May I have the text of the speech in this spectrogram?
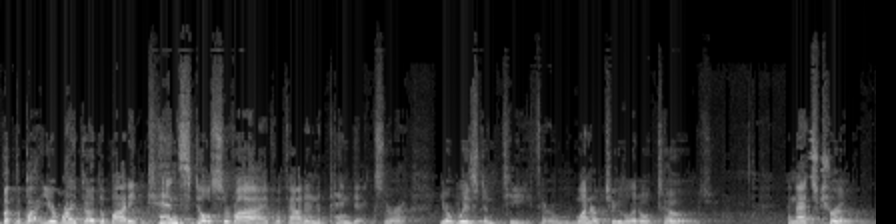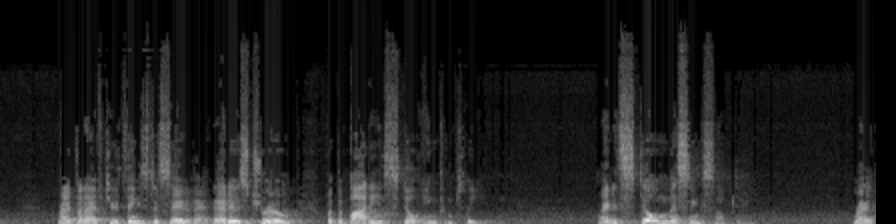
but the, you're right, though, the body can still survive without an appendix or your wisdom teeth or one or two little toes. And that's true, right? But I have two things to say to that. That is true, but the body is still incomplete, right? It's still missing something, right?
